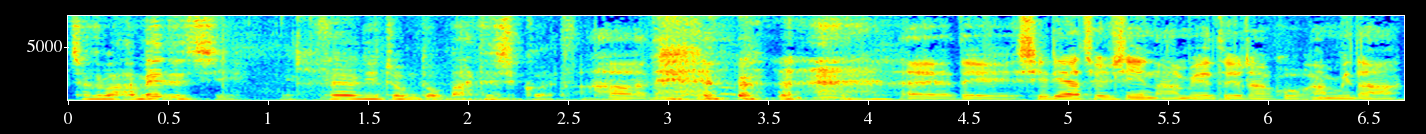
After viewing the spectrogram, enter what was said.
자, 그럼 아메드 씨. 네, 사연이 좀 더 많으실 것 같은데. 아, 네. 네, 네. 시리아 출신 아메드라고 합니다.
